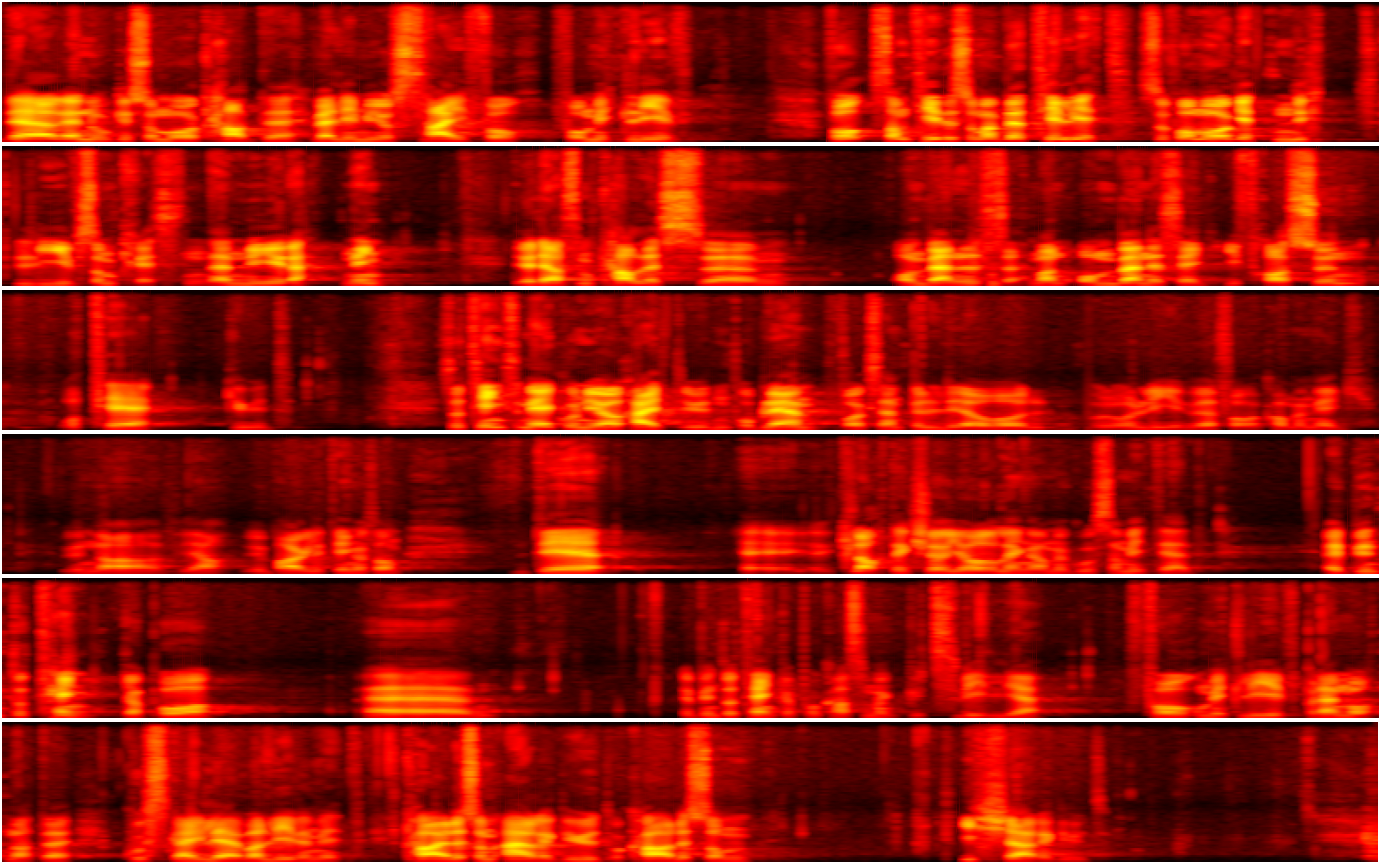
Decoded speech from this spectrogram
Det er noe som òg hadde veldig mye å si for, for, mitt liv. For Samtidig som man blir tilgitt, så får vi òg et nytt liv som kristen. En ny retning. Det er det som kalles um, omvendelse. Man omvender seg ifra synd og til Gud. Så ting som jeg kunne gjøre helt uten problem, f.eks. å, å lyve for å komme meg unna ja, ubehagelige ting, og sånn, det eh, klarte jeg ikke å gjøre lenger med god samvittighet. Jeg begynte å tenke på eh, jeg begynte å tenke på hva som er Guds vilje for mitt liv. på den måten at det, Hvordan skal jeg leve livet mitt? Hva er det som ærer Gud, og hva er det som ikke ærer Gud?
